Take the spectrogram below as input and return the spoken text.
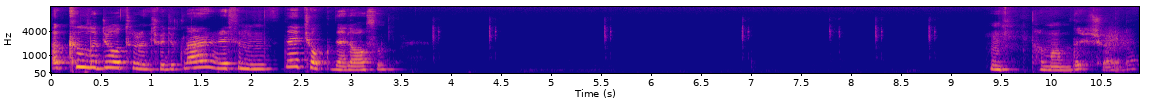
Akıllıca oturun çocuklar. Resminiz de çok güzel olsun. Hı, tamamdır şöyle.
